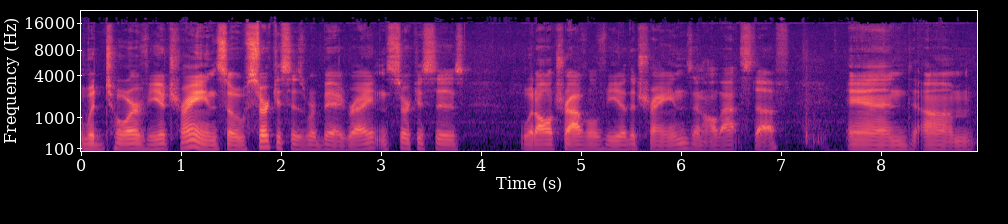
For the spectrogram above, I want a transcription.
would tour via train. So circuses were big, right? And circuses would all travel via the trains and all that stuff. And um,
